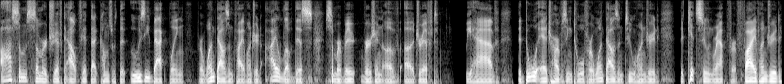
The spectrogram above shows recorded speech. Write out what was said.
awesome Summer Drift outfit that comes with the Uzi back bling for 1,500. I love this summer version of uh, Drift. We have the dual edge harvesting tool for 1,200, the Kitsune wrap for 500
